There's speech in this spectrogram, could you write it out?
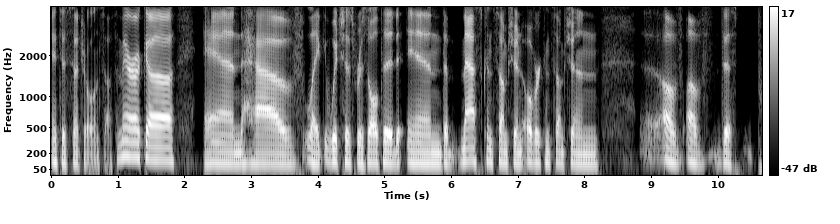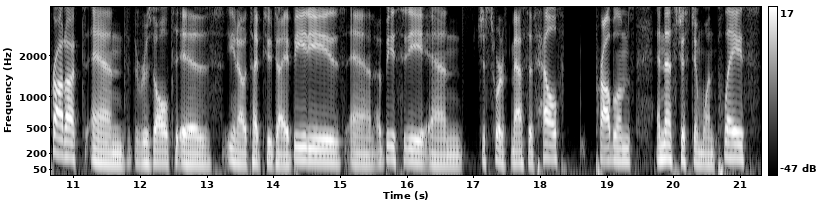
into central and south america and have like which has resulted in the mass consumption overconsumption uh, of of this product. And the result is you know type 2 diabetes and obesity and just sort of massive health problems. And that's just in one place.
